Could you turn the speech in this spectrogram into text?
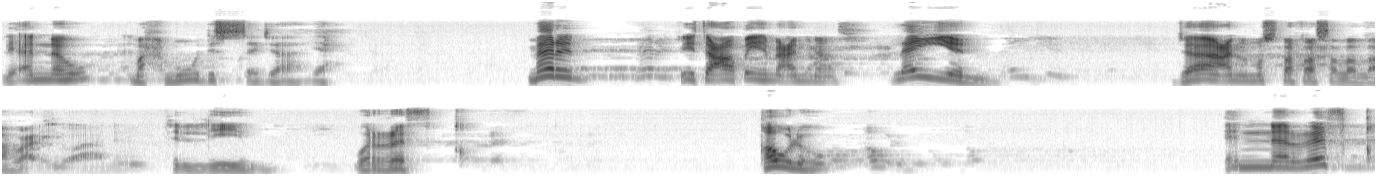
لأنه محمود السجاية. مرن في تعاطيه مع الناس لين جاء عن المصطفى صلى الله عليه وآله في اللين والرفق. قوله إن الرفق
